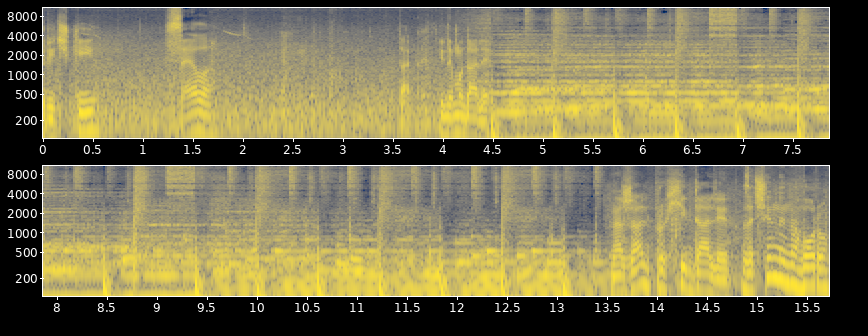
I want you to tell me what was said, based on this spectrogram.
річки, села. Так, ідемо далі. На жаль, прохід далі зачинений нагору,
